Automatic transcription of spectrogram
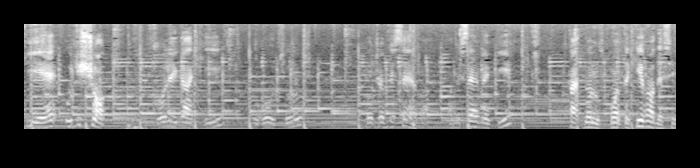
que é o de choque. Vou ligar aqui o voltinho a gente observar. Observe aqui. Tá dando conta aqui, Valdeci?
